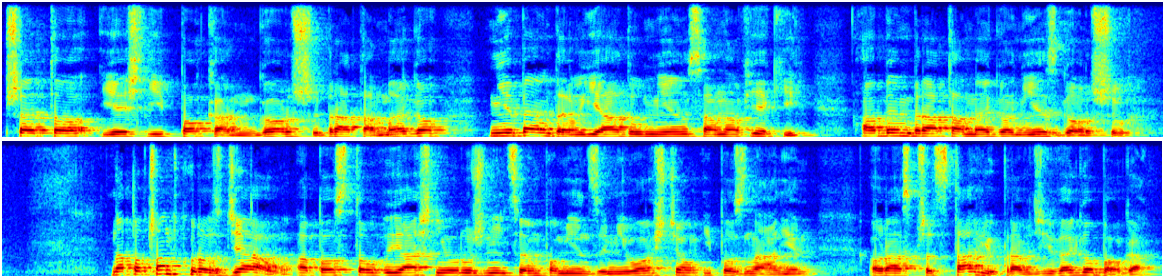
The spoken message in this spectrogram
Przeto, jeśli pokarm gorszy brata mego, nie będę jadł mięsa na wieki, abym brata mego nie zgorszył. Na początku rozdziału apostoł wyjaśnił różnicę pomiędzy miłością i poznaniem oraz przedstawił prawdziwego Boga.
